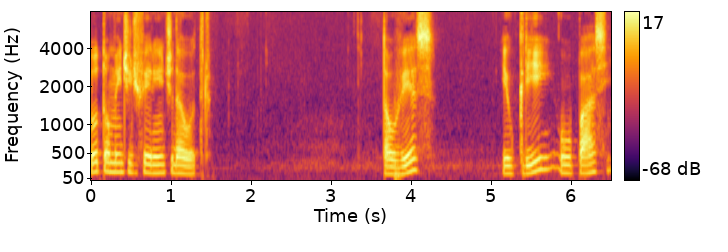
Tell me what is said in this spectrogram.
totalmente diferente da outra. Talvez eu crie ou passe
